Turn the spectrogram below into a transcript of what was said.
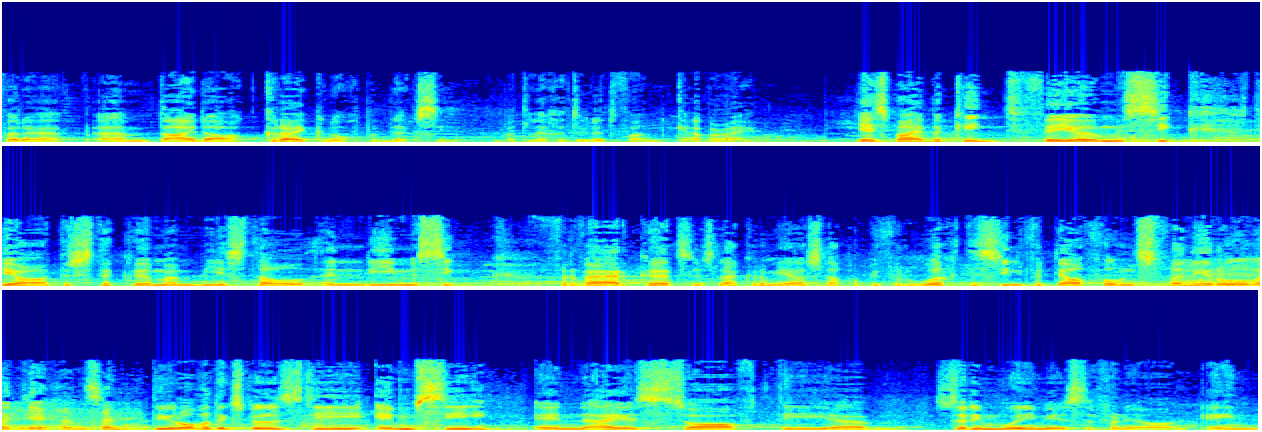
vir 'n ehm um, daai dae kruik nog produksie wat hulle gedoen het van Cabaret. Jy's baie bekend vir jou musiek teaterstukke, maar meestal in die musiekverwerker. Soos lekker om jou slag op die verhoog te sien. Vertel vir ons van die rol wat jy gaan sing. Die rol wat ek speel is die MC en hy is soof die ehm um, seremoniemeester van die aand en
